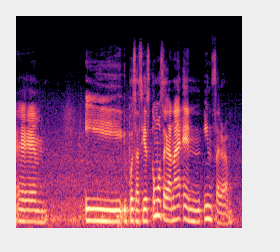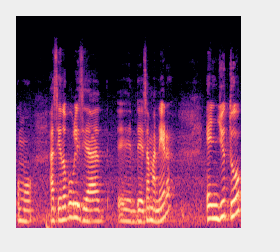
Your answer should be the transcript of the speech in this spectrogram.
Eh, y, pues así es como se gana en Instagram, como haciendo publicidad eh, de esa manera. En YouTube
